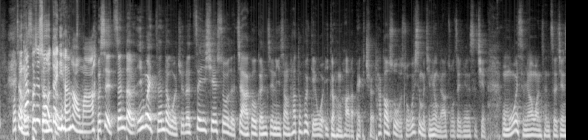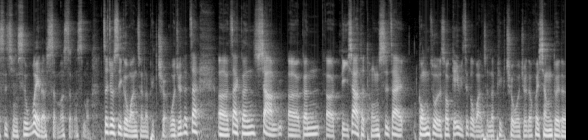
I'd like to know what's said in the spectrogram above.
我讲，你刚不是说我对你很好吗？不是真的，因为真的，我觉得这一些所有的架构跟建立上，他都会给我一个很好的 picture。他告诉我说，为什么今天我们要做这件事情？我们为什么要完成这件事情？是为了什么什么什么？这就是一个完整的 picture。我觉得在呃，在跟下呃跟呃底下的同事在。工作的时候给予这个完整的 picture，我觉得会相对的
